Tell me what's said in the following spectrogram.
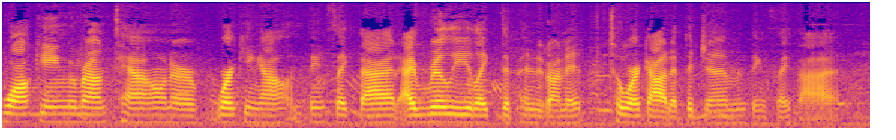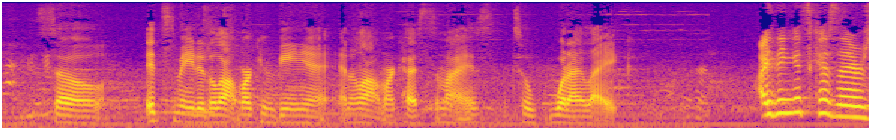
walking around town or working out and things like that. I really like depended on it to work out at the gym and things like that. So it's made it a lot more convenient and a lot more customized to what I like. I think it's because there's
